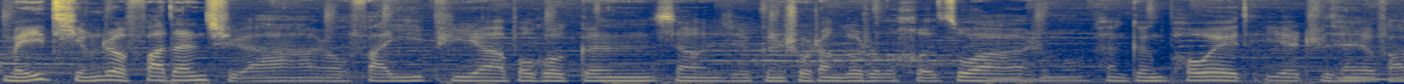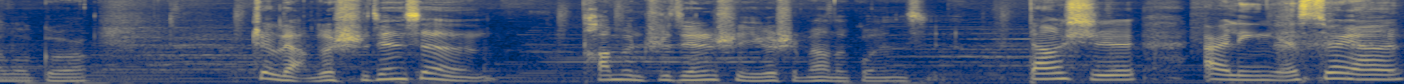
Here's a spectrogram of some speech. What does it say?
没停着发单曲啊，然后发 EP 啊，包括跟像一些跟说唱歌手的合作啊，什么我看跟 Poet 也之前也发过歌。这两个时间线，他们之间是一个什么样的关系？当时二零年虽然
